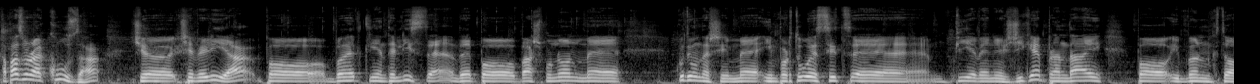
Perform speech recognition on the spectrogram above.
Ka pasur akuza që qeveria po bëhet klienteliste dhe po bashkëpunon me ku di unë tash me importuesit e pijeve energjike, prandaj po i bën këto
